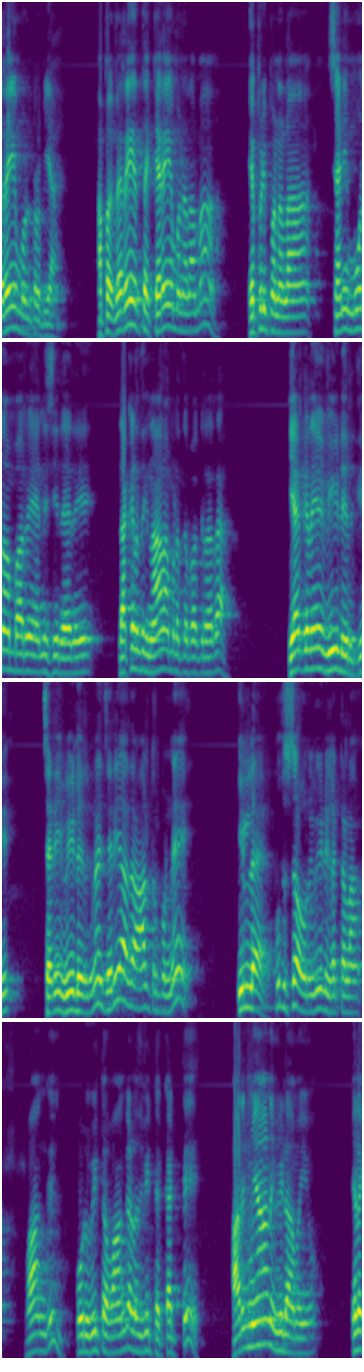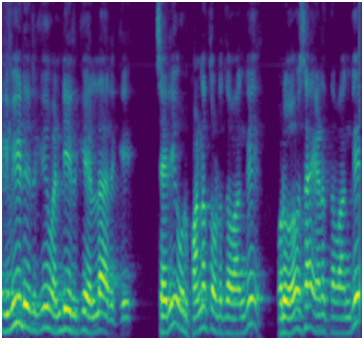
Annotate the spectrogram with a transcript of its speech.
விரயம் பண்ணுறோம்யா அப்போ விரயத்தை கிரயம் பண்ணலாமா? எப்படி பண்ணலாம்? சனி மூணாம் பார்வை என்ன செய்கிறாரு லக்கணத்துக்கு நாலாம் இடத்தை பார்க்குறாரா? ஏற்கனவே வீடு இருக்குது சரி வீடு இருக்குன்னா சரி அதை ஆல்ட்ரு பண்ணு. இல்லை புதுசாக ஒரு வீடு கட்டலாம். வாங்கு ஒரு வீட்டை வாங்க அல்லது வீட்டை கட்டு. அருமையான வீடு அமையும். எனக்கு வீடு இருக்கு வண்டி இருக்கு எல்லாம் இருக்கு. சரி ஒரு பண்ணத்தோட்டத்தை வாங்கு ஒரு விவசாய இடத்த வாங்கு.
